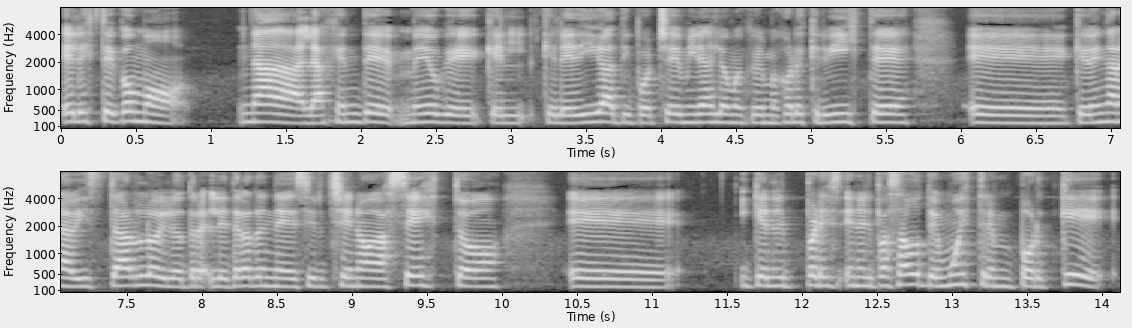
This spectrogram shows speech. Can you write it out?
él esté como, nada, la gente medio que, le diga tipo, che, mirá es lo que mejor escribiste, eh, que vengan a visitarlo y le traten de decir, che, no hagas esto, y que en el, en el pasado te muestren por qué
